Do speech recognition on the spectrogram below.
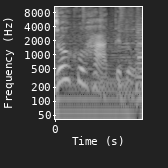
Jogo rápido.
